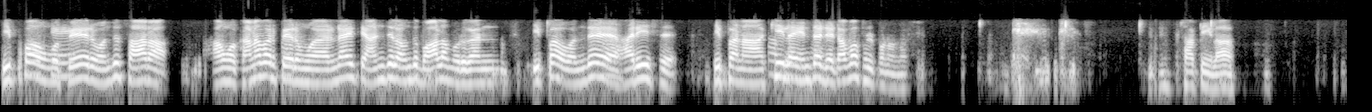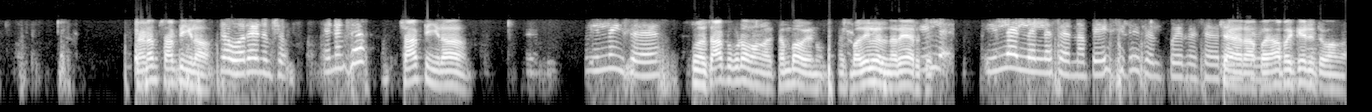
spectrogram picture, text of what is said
இப்போ அவங்க. பேர் வந்து சாரா. அவங்க கணவர் பேர் ரெண்டாயிரத்தி அஞ்சுல வந்து பாலமுருகன் இப்ப வந்து ஹரிஷ். இப்ப நான் கீழே. எந்த டேட்டாவா ஃபில் பண்ணணும். சாப்பிட்டீங்களா? மேடம் சாப்பிட்டீங்களா? ஒரே நிமிஷம். என்னங்க சார்? சாப்பிட்டீங்களா? இல்லைங்க சார். சாப்பிட்டு கூட வாங்க செம்பா வேணும். பதில்கள் நிறைய இருக்கு. இல்ல இல்ல இல்ல இல்ல சார். நான் பேசிட்டே சொல்லி போயிடுறேன் சார். சரி அப்ப அப்ப கேட்டுட்டு வாங்க.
